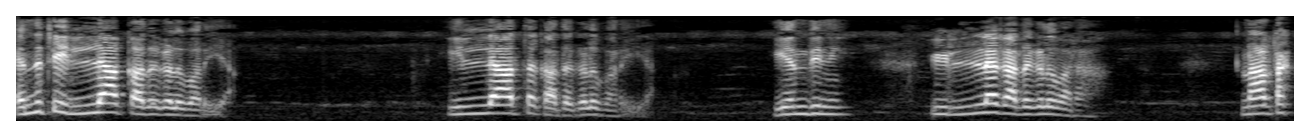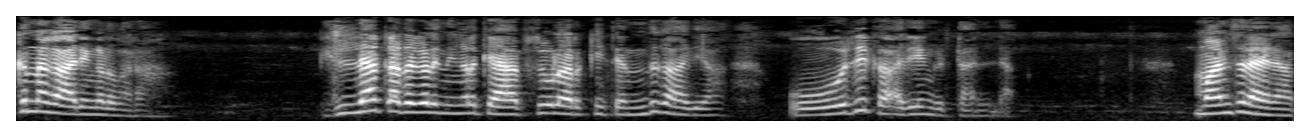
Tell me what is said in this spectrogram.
എന്നിട്ട് ഇല്ലാ കഥകൾ പറയാ. ഇല്ലാത്ത കഥകൾ പറയാ. എന്തിന്? ഇല്ല കഥകൾ പറ. നടക്കുന്ന കാര്യങ്ങൾ പറ. എല്ലാ കഥകൾ നിങ്ങൾ ക്യാപ്സ്യൂൾ ഇറക്കിയിട്ട് എന്ത് കാര്യ? ഒരു കാര്യം കിട്ടാനില്ല. മനസ്സിലായന?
